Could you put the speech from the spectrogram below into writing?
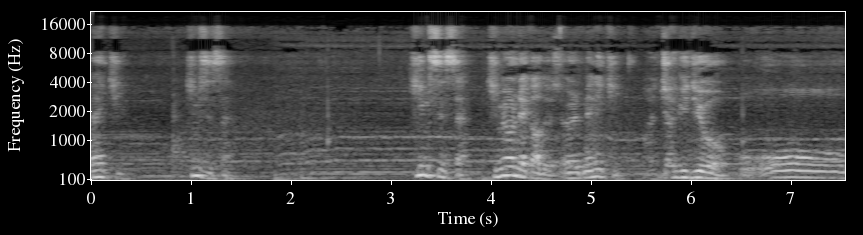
Ben kim? Kimsin sen? Kimsin sen? Kime örnek alıyorsun? Öğretmenin kim? Hacca gidiyor. Oo,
